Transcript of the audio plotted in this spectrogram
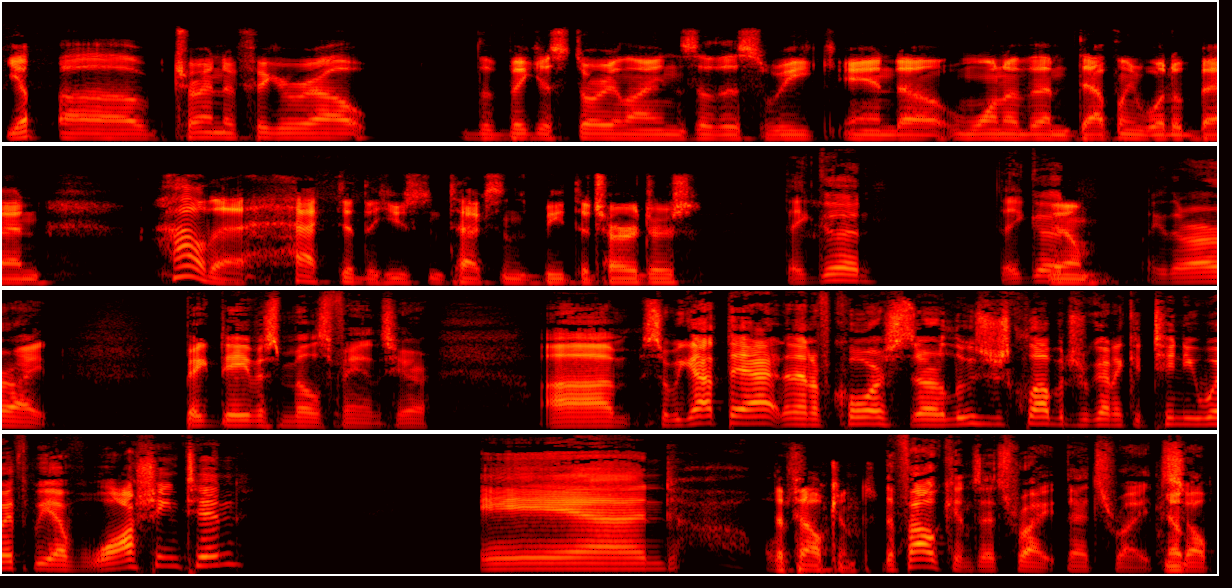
Yep. Uh, trying to figure out the biggest storylines of this week, and uh, one of them definitely would have been how the heck did the Houston Texans beat the Chargers? They good. They good. Yeah. Like, they're all right. Big Davis Mills fans here. Um, so we got that, and then of course our losers club, which we're going to continue with. We have Washington and The Falcons. the Falcons. That's right. That's right. Yep. So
